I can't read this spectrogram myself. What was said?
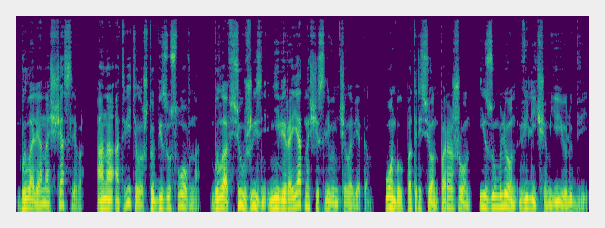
была ли она счастлива, она ответила, что безусловно, была всю жизнь невероятно счастливым человеком. Он был потрясен, поражен, изумлен величием ее любви.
